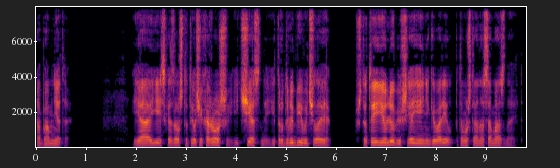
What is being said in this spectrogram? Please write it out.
обо мне-то? Я ей сказал, что ты очень хороший и честный и трудолюбивый человек. Что ты ее любишь, я ей не говорил, потому что она сама знает. —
